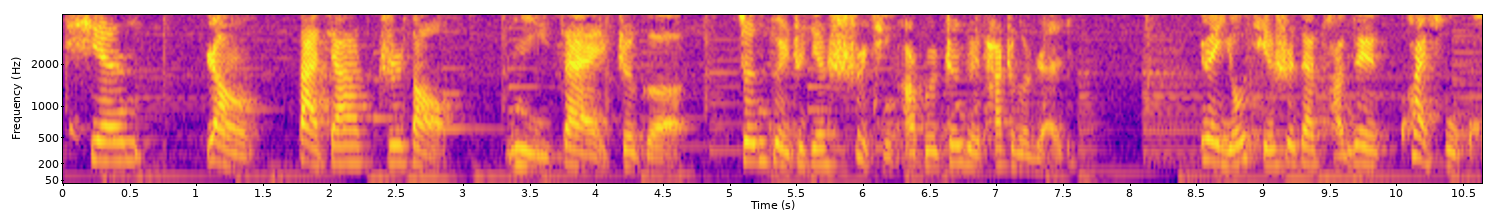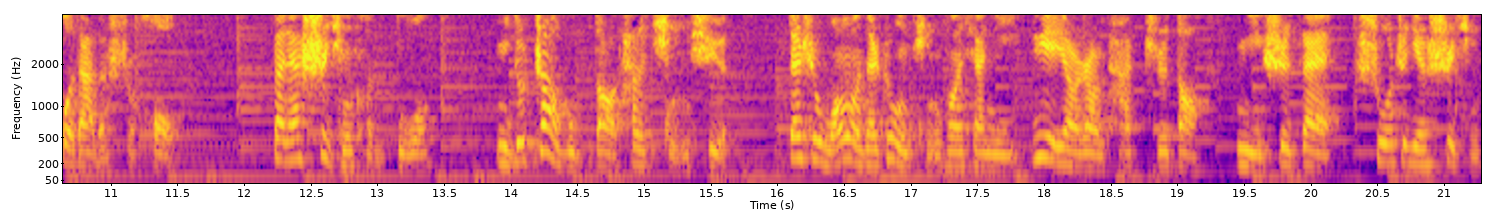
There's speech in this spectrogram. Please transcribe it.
先让大家知道你在这个针对这件事情，而不是针对他这个人，因为尤其是在团队快速扩大的时候，大家事情很多，你就照顾不到他的情绪。但是往往在这种情况下，你越要让他知道你是在说这件事情，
